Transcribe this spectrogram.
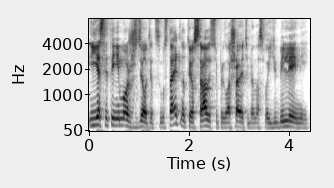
И если ты не можешь сделать это самостоятельно, то я с радостью приглашаю тебя на свой юбилейный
